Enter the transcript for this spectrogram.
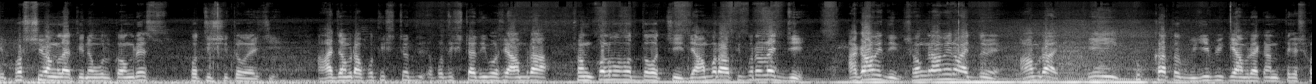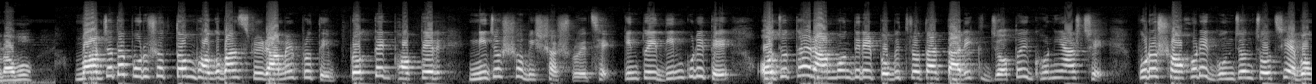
এই পশ্চিমবাংলায় তৃণমূল কংগ্রেস প্রতিষ্ঠিত হয়েছে। আজ আমরা প্রতিষ্ঠা প্রতিষ্ঠা দিবসে আমরা সংকল্পবদ্ধ হচ্ছি যে আমরা ত্রিপুরা রাজ্যে আগামী দিন সংগ্রামের মাধ্যমে আমরা এই কুখ্যাত বিজেপিকে আমরা এখান থেকে সরাবো। মর্যাদা পুরুষোত্তম ভগবান শ্রীরামের প্রতি প্রত্যেক ভক্তের নিজস্ব বিশ্বাস রয়েছে। কিন্তু এই দিনগুলিতে অযোধ্যায় রাম মন্দিরের পবিত্রতার তারিখ যতই ঘনিয়ে আসছে, পুরো শহরে গুঞ্জন চলছে এবং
